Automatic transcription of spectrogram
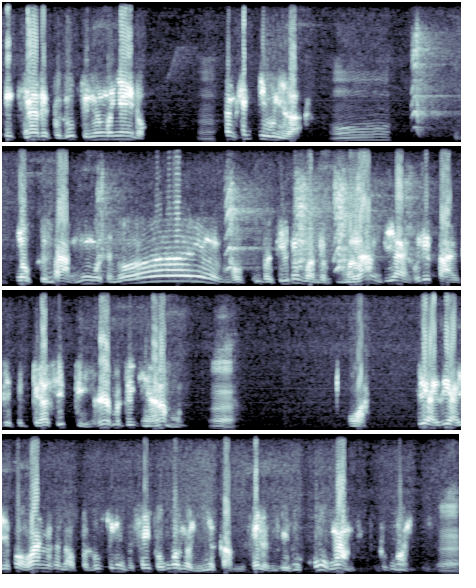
ที่แค่ได้ประดุกตัวนึงไม่ใหญ่ดอกตั้งแค่จิ้วนี่ล่ะ โอ้ยกขึ้นอ่างงูสันเอ้ยบอกไปที่ทั้งวันมาล้างที่ใหญ่เขาได้ตายได้เป็นเจ้าสิบปีเรื่องมันตึกแง่น้ำมึงเออที่ใหญ่ที่ใหญ่เพราะว่ามันเอาประดุกซึ่งไปใช้ถุงก้อนหนึ่งกรรมใช้เหลืองดีมันโค้งงามทุกหน่อยเออ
